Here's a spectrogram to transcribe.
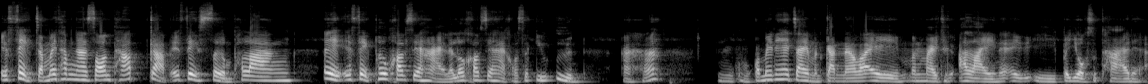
เอฟเฟกต์จะไม่ทำงานซ้อนทับกับเอฟเฟกต์เสริมพลังเอเอฟเฟกต์เพิ่มความเสียหายและลดความเสียหายของสกิลอื่นอะฮะ ผมก็ไม่แน่ใจเหมือนกันนะว่าไอ้มันหมายถึงอะไรนะไอ้ประโยคสุดท้ายเนี่ย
